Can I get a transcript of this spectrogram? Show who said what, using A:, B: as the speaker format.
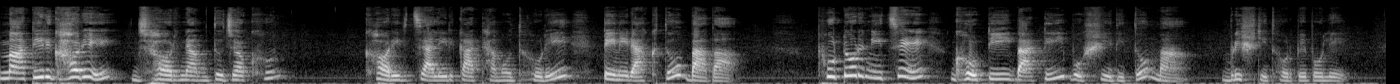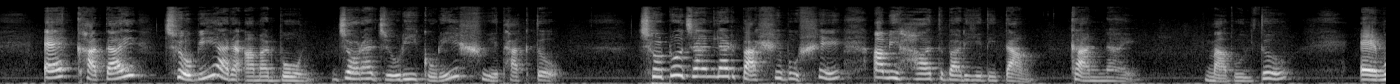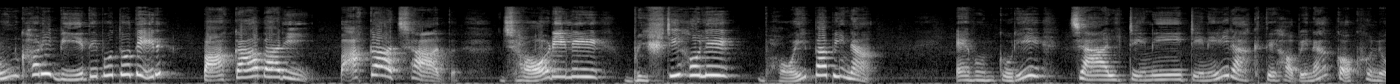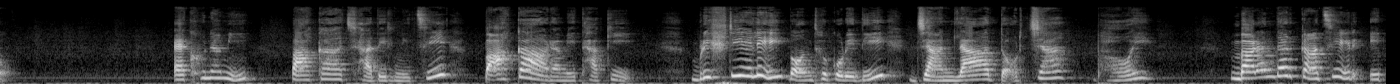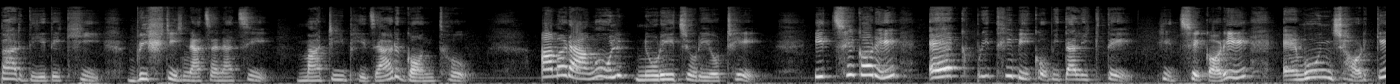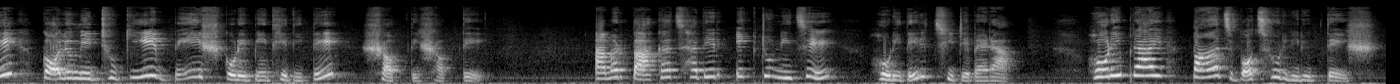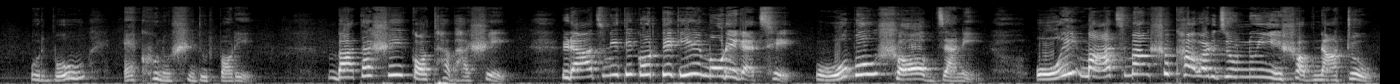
A: মাটির ঘরে ঝড় নামতো যখন, খড়ের চালের কাঠামো ধরে টেনে রাখতো বাবা। ফুটোর নিচে ঘটি বাটি বসিয়ে দিত মা, বৃষ্টি ধরবে বলে। এক খাতায় ছবি আর আমার বোন জড়াজড়ি করে শুয়ে থাকতো। ছোট জানলার পাশে বসে আমি হাত বাড়িয়ে দিতাম কান্নায়। মা বলতো, এমন ঘরে বিয়ে দেব তোদের পাকা বাড়ি, পাকা ছাদ। ঝড় এলে, বৃষ্টি হলে ভয় পাবি না। এমন করে চাল টেনে টেনে রাখতে হবে না কখনো। এখন আমি পাকা ছাদের নিচে পাকা আরামে থাকি। বৃষ্টি এলেই বন্ধ করে দিই জানলা, দরজা, ভয়। বারান্দার কাঁচের এপার দিয়ে দেখি বৃষ্টির নাচানাচি, মাটি ভেজার গন্ধ। আমার আঙুল নড়ে চড়ে ওঠে। ইচ্ছে করে এক পৃথিবী কবিতা লিখতে। ইচ্ছে করে এমন ঝড়কে কলমে ঢুকিয়ে বেশ করে বেঁধে দিতে শব্দে শব্দে। আমার পাকা ছাদের একটু নিচে হরিদের ছিটে বেড়া। হরি প্রায় পাঁচ বছর নিরুদ্দেশ ওর বউ এখনও সিঁদুর পরে। বাতাসে কথা ভাসে। রাজনীতি করতে গিয়ে মরে গেছে। ও বউ সব জানে। ওই মাছ মাংস খাওয়ার জন্যই এসব নাটক।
